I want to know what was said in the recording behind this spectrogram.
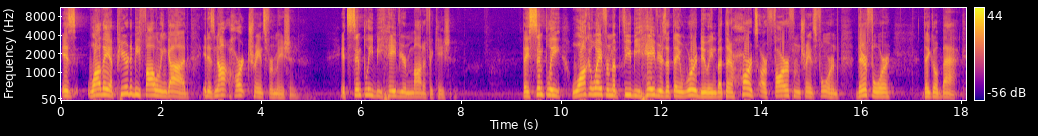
is while they appear to be following God, it is not heart transformation. It's simply behavior modification. They simply walk away from a few behaviors that they were doing, but their hearts are far from transformed. Therefore, they go back.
